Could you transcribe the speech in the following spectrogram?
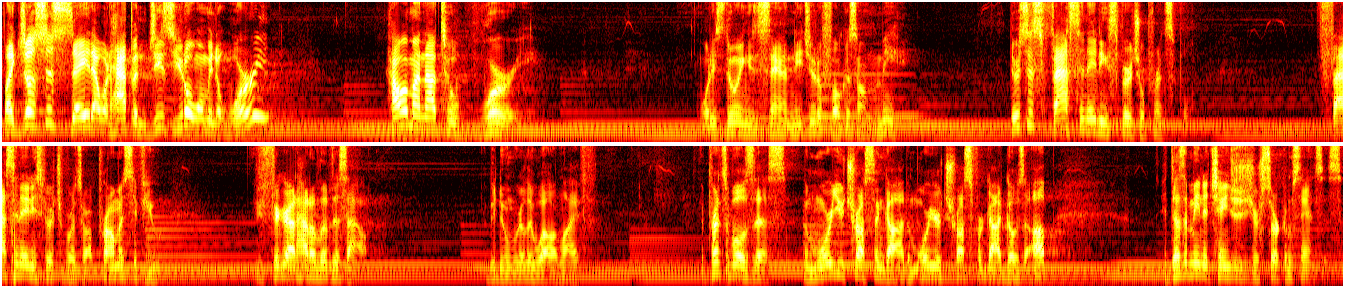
like, just, just say that would happen. Jesus, you don't want me to worry? How am I not to worry? What he's doing is he's saying, I need you to focus on me. There's this fascinating spiritual principle. Fascinating spiritual principle. I promise if you, if you figure out how to live this out, you'll be doing really well in life principle is this the more you trust in God, the more your trust for God goes up, it doesn't mean it changes your circumstances.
